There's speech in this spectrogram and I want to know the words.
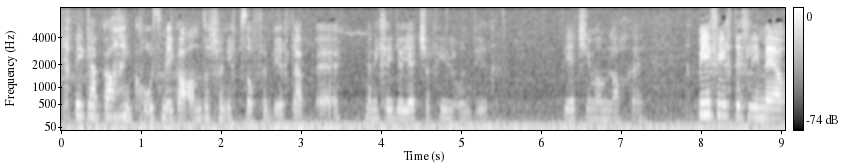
ich bin glaube gar nicht groß mega anders, wenn ich besoffen bin. Ich glaube, äh, ich meine, ich rede ja jetzt schon viel und ich bin jetzt immer am Lachen. Ich bin vielleicht ein bisschen mehr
